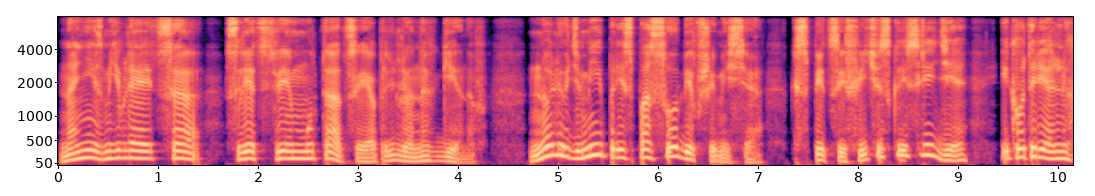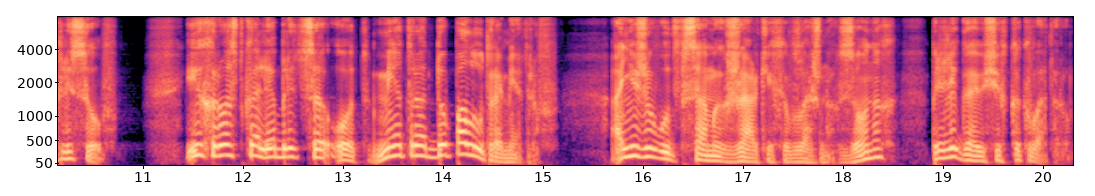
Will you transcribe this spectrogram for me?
нанизм является следствием мутации определенных генов, но людьми, приспособившимися к специфической среде экваториальных лесов. Их рост колеблется от метра до полутора метров. Они живут в самых жарких и влажных зонах, прилегающих к экватору.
